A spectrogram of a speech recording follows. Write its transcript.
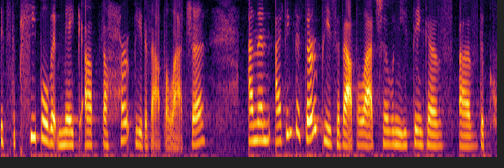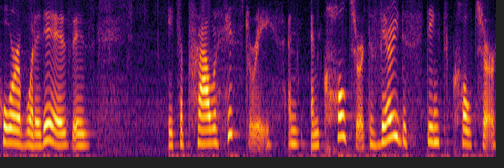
it's the people that make up the heartbeat of Appalachia. And then I think the third piece of Appalachia, when you think of, of the core of what it is, is it's a proud history and, and culture. It's a very distinct culture.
